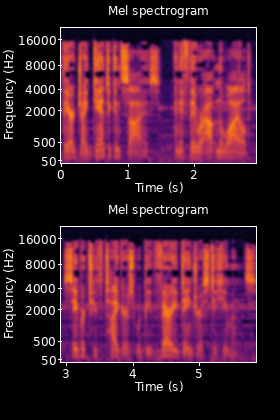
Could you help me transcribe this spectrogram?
they are gigantic in size, and if they were out in the wild, saber-toothed tigers would be very dangerous to humans.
